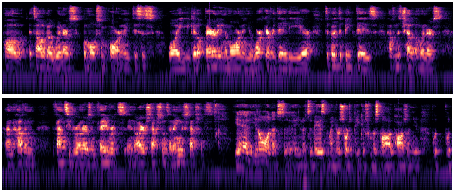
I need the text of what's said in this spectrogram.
Paul, it's all about winners, but most importantly, this is why you get up early in the morning, you work every day of the year. It's about the big days, having the Cheltenham winners and having fancied runners and favourites in Irish nationals and English nationals. Yeah, you know, and it's uh, you know it's amazing when you're sort of picking from a small pot, and you but but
